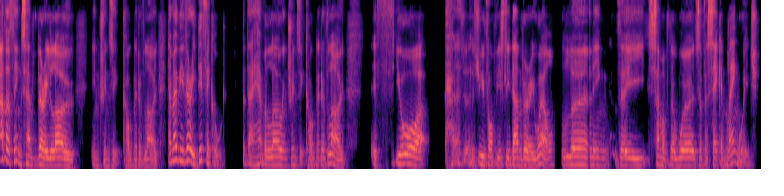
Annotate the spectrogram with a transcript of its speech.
Other things have very low intrinsic cognitive load. They may be very difficult, but they have a low intrinsic cognitive load. If you're, as you've obviously done very well, learning the some of the words of a second language,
